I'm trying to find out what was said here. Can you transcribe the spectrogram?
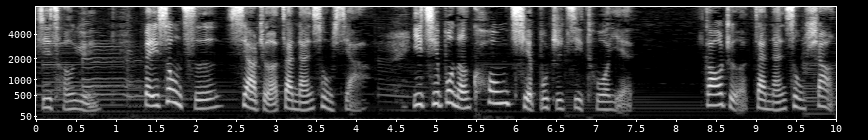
即曾云：“北宋词下者在南宋下，以其不能空且不知寄托也；高者在南宋上，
